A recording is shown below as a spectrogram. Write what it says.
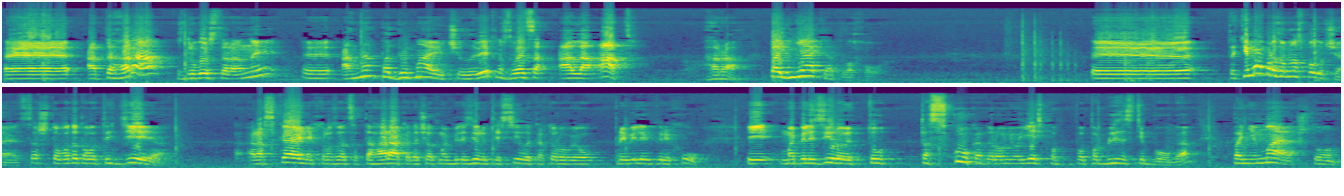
Э, а тагара, с другой стороны, э, она поднимает человека, называется алаат гора, поднятие плохого. Э, таким образом у нас получается, что вот эта вот идея раскаяния, которая называется тагара, когда человек мобилизирует те силы, которые его привели к греху, и мобилизирует ту тоску, которая у него есть по, по, по близости Бога, понимая, что он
